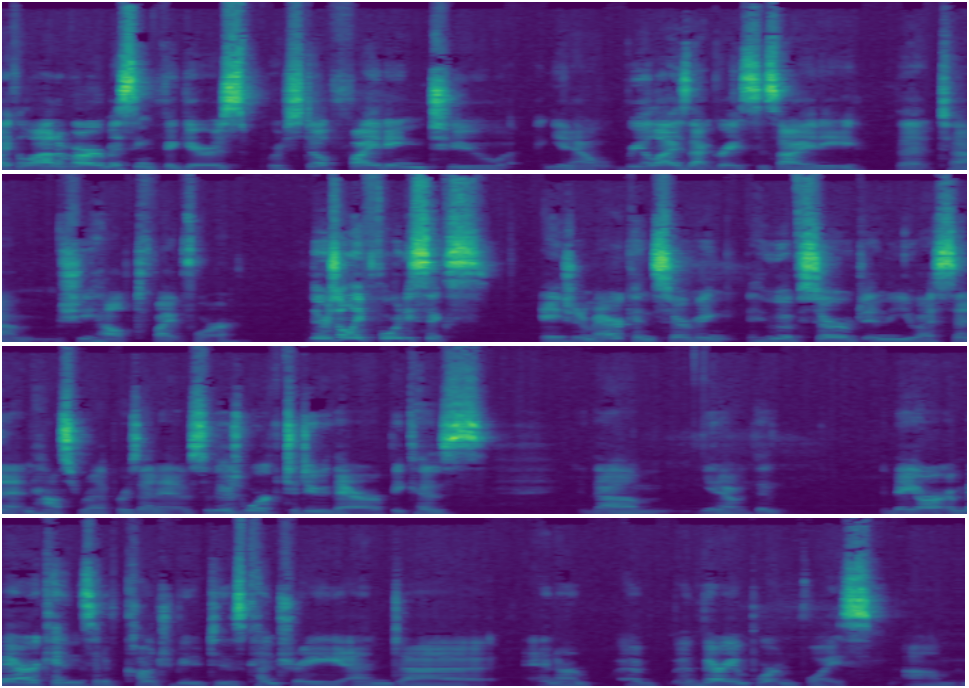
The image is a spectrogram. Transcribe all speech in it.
like a lot of our missing figures, we're still fighting to, you know, realize that great society that um, she helped fight for. There's only 46 Asian Americans serving who have served in the U.S. Senate and House of Representatives. So there's work to do there because, um, you know, the they are Americans that have contributed to this country and uh, and are a, a very important voice. Um,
